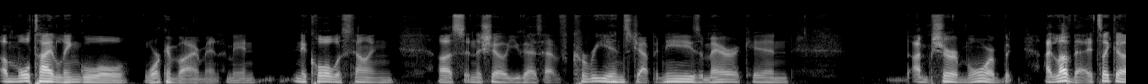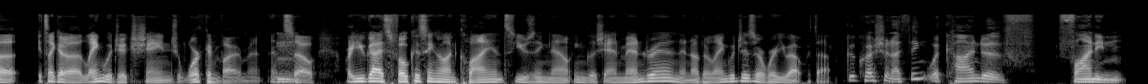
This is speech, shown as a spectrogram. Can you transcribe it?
a multilingual work environment. I mean, Nicole was telling us in the show you guys have Koreans, Japanese, American, I'm sure more, but I love that. It's like a it's like a language exchange work environment. And Mm. so, are you guys focusing on clients using now English and Mandarin and other languages or where are you at with that? Good question. I think we're kind of finding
